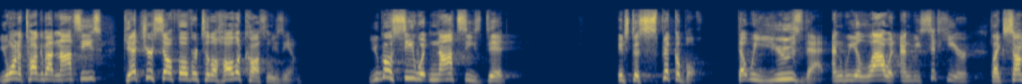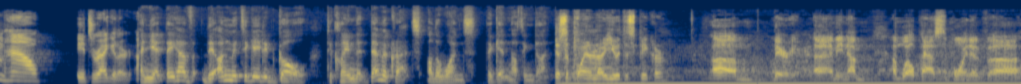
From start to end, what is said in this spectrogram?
You want to talk about Nazis? Get yourself over to the Holocaust Museum. You go see what Nazis did. It's despicable that we use that and we allow it and we sit here like somehow it's regular. And yet they have the unmitigated gall to claim that Democrats are the ones that get nothing done. Disappointed are you at the speaker? Um, very. I mean, I'm I'm well past the point of, uh,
